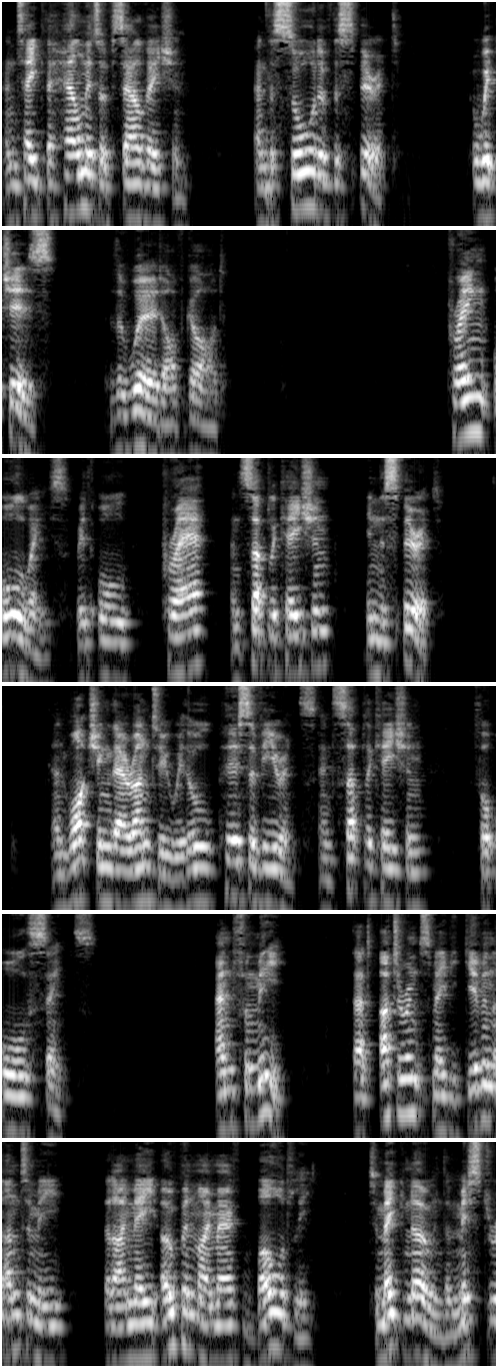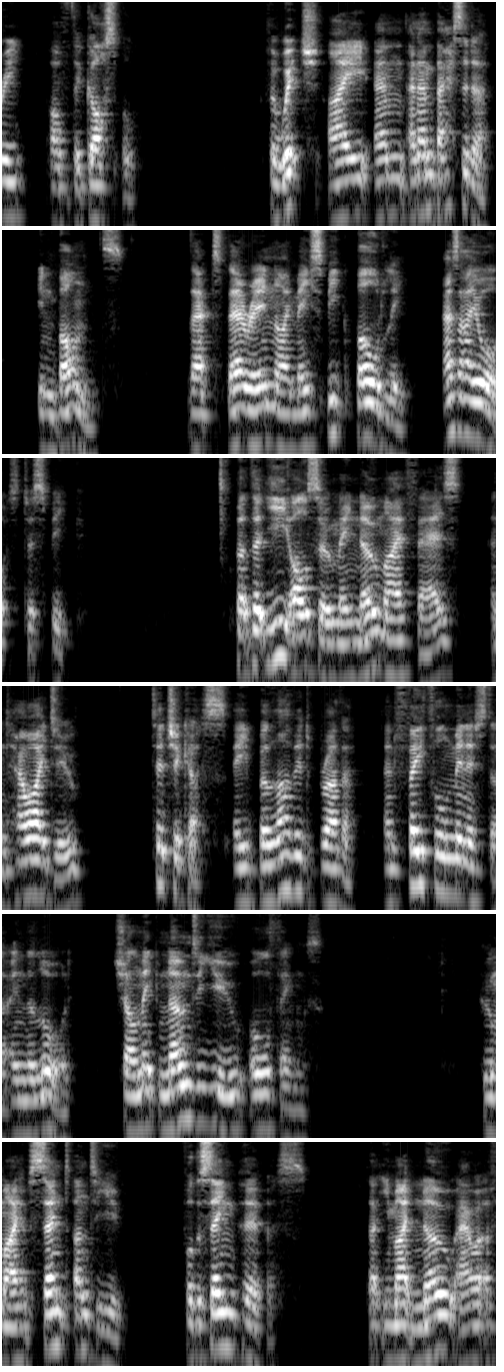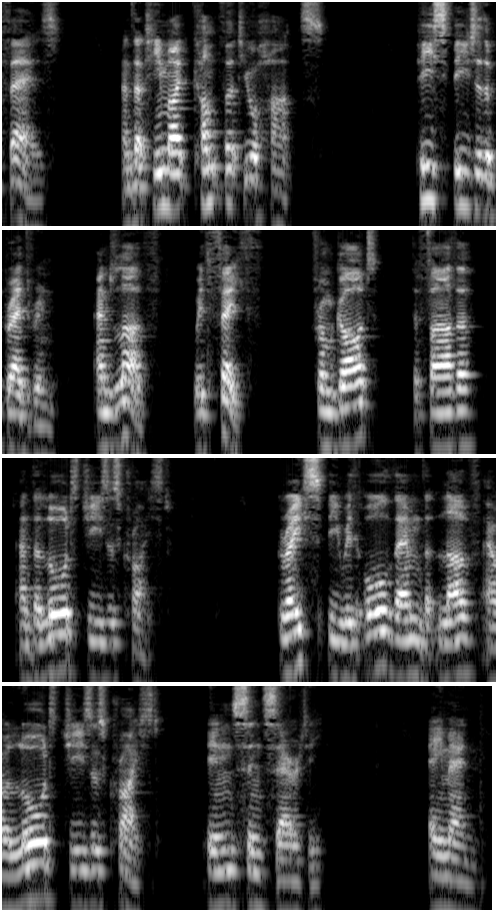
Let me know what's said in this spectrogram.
and take the helmet of salvation, and the sword of the Spirit, which is the Word of God. Praying always with all prayer and supplication in the Spirit, and watching thereunto with all perseverance and supplication for all saints. And for me, that utterance may be given unto me, that I may open my mouth boldly to make known the mystery of the gospel, for which I am an ambassador in bonds, that therein I may speak boldly, as I ought to speak. But that ye also may know my affairs, and how I do, Tychicus, a beloved brother and faithful minister in the Lord, shall make known to you all things, whom I have sent unto you for the same purpose, that ye might know our affairs, and that he might comfort your hearts. Peace be to the brethren, and love, with faith, from God the Father and the Lord Jesus Christ. Grace be with all them that love our Lord Jesus Christ in sincerity. Amen.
